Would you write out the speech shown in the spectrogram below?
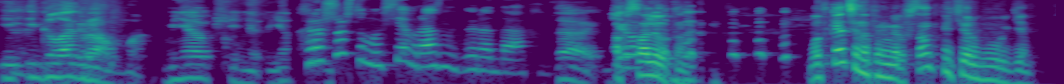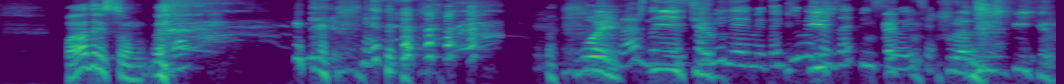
и, и голограмма. Меня вообще нет. Я, Хорошо, что мы все в разных городах. да, Абсолютно. Вот Катя, например, в Санкт-Петербурге по адресу Ой, Граждане с Питер. фамилиями такими Питер. же записывайте. А ты?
